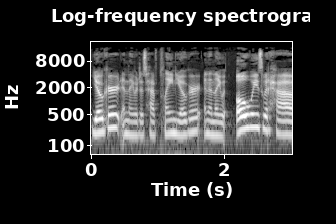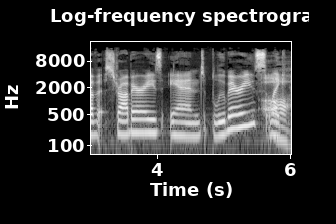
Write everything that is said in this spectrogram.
yogurt and they would just have plain yogurt and then they would always would have strawberries and blueberries like Oh.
